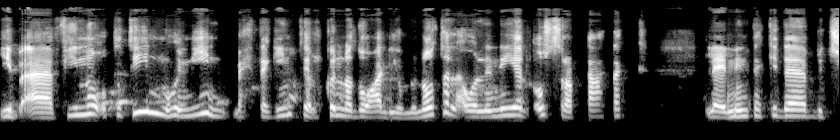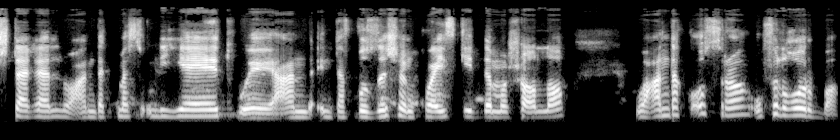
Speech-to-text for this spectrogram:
يبقى في نقطتين مهمين محتاجين تلقي لنا ضوء عليهم. النقطة الأولانية الأسرة بتاعتك لأن أنت كده بتشتغل وعندك مسؤوليات وعند أنت في position كويس جدا ما شاء الله وعندك أسرة وفي الغربة.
